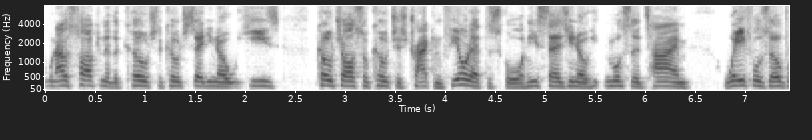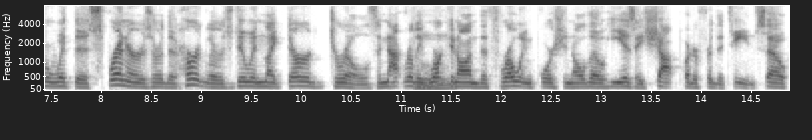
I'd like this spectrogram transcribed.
when I was talking to the coach, the coach said, you know, he's coach also coaches track and field at the school, and he says, you know, he, most of the time Wafle's over with the sprinters or the hurdlers doing like their drills and not really mm-hmm. working on the throwing portion, although he is a shot putter for the team. So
